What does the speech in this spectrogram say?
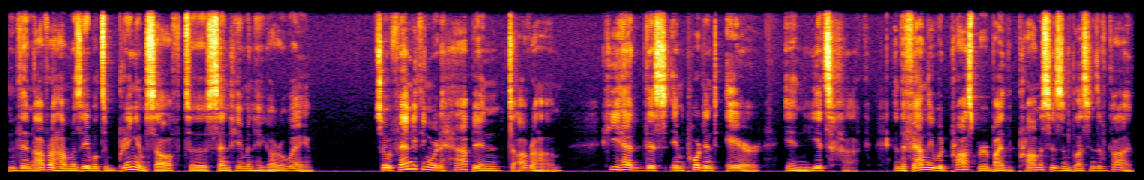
Then Abraham was able to bring himself to send him and Hagar away. So if anything were to happen to Abraham, he had this important heir in Yitzchak, and the family would prosper by the promises and blessings of God.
